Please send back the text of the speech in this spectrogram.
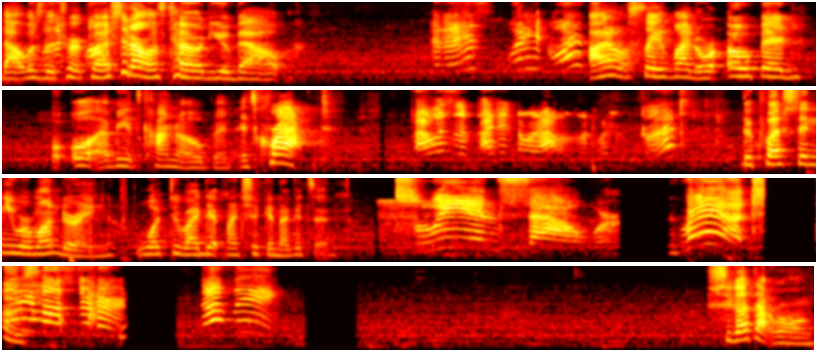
That was the trick question I was telling you about. It is? What? What? I don't sleep with my door open. Well, I mean, it's kind of open. It's cracked. That was a. I didn't know that was a question. What? The question you were wondering, what do I dip my chicken nuggets in? Sweet and sour. Ranch. She got that wrong.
